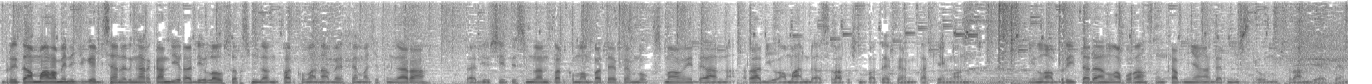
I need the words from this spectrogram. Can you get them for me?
Berita malam ini juga bisa Anda dengarkan di Radio Loser 94,6 FM Aceh Tenggara, Radio City 94,4 FM Lok Semawe, dan Radio Amanda 104 FM Takengon. Inilah berita dan laporan selengkapnya dari Newsroom Serambi FM.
